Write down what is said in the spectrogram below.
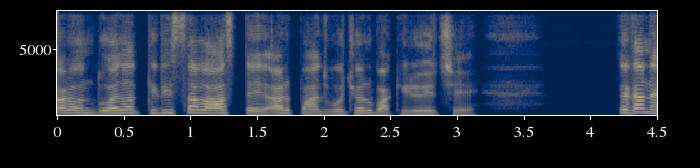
কারণ দু সাল আসতে আর পাঁচ বছর বাকি রয়েছে। এখানে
